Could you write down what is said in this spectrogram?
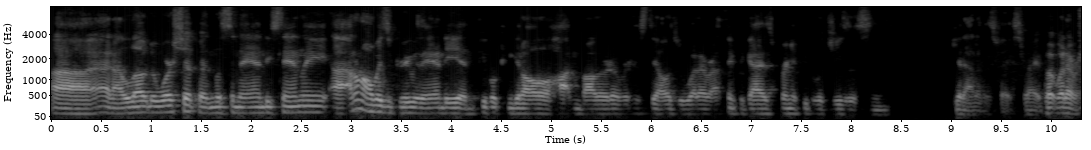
uh, and I love to worship and listen to Andy Stanley. Uh, I don't always agree with Andy, and people can get all hot and bothered over his theology, whatever. I think the guy is bringing people to Jesus, and get out of his face, right? But whatever.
